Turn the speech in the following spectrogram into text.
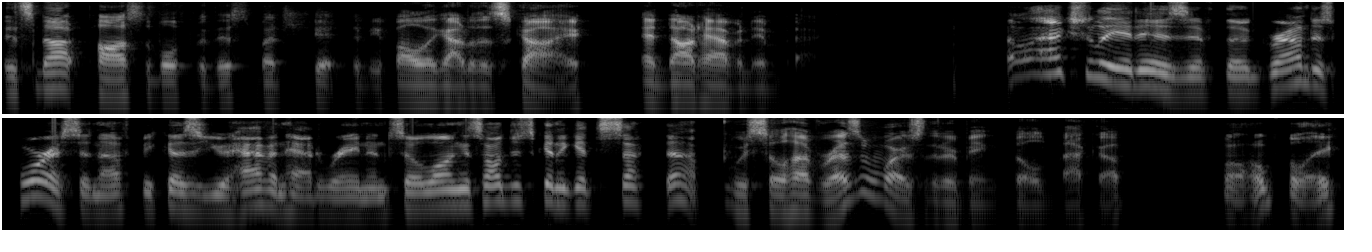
It's not possible for this much shit to be falling out of the sky and not have an impact. well, actually, it is. If the ground is porous enough because you haven't had rain in so long, it's all just going to get sucked up. We still have reservoirs that are being filled back up. Well, hopefully,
